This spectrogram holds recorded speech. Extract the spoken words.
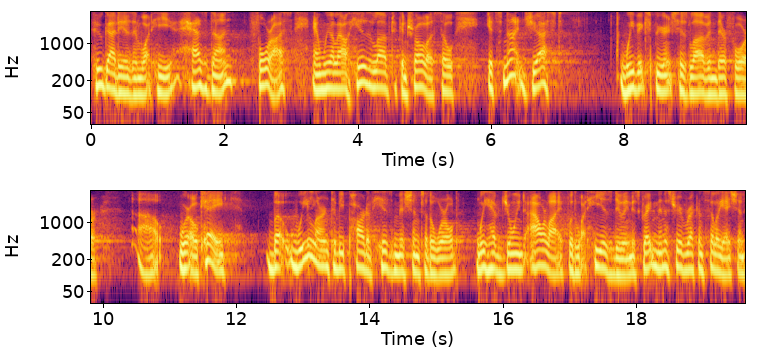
who God is and what He has done for us, and we allow His love to control us. So it's not just we've experienced His love and therefore uh, we're okay, but we learn to be part of His mission to the world. We have joined our life with what He is doing, this great ministry of reconciliation.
